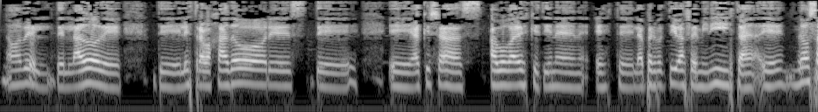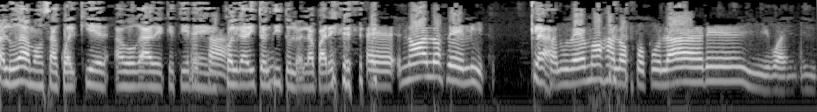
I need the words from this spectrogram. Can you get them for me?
¿no? Del, del lado de, de los trabajadores, de eh, aquellas abogadas que tienen este, la perspectiva feminista. Eh. No saludamos a cualquier abogado que tiene Exacto. colgadito el título en la pared. Eh, no a los de élite, claro. saludemos a los populares y bueno, y,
